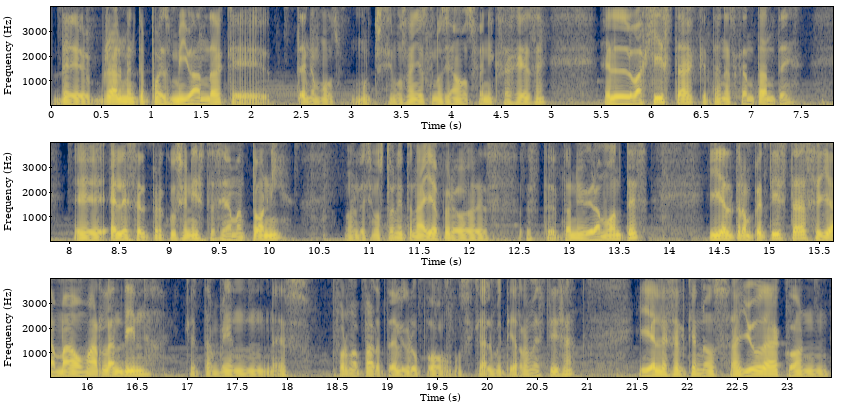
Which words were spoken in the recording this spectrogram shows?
de realmente pues mi banda que tenemos muchísimos años, que nos llamamos Fénix AGS. El bajista, que también es cantante, eh, él es el percusionista, se llama Tony. Bueno, le decimos Tony Tonaya, pero es este, Tony Viramontes. Y el trompetista se llama Omar Landín, que también es, forma parte del grupo musical Mi Tierra Mestiza. Y él es el que nos ayuda con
